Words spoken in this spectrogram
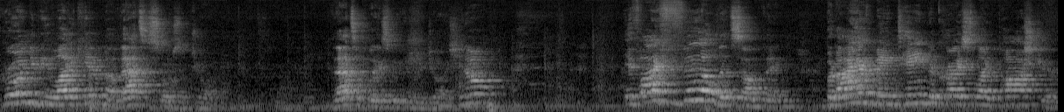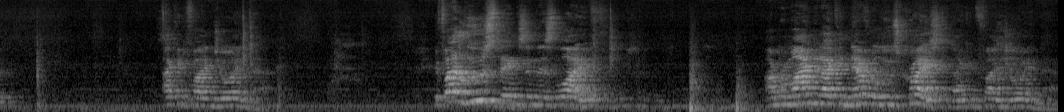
growing to be like him, now that's a source of joy. That's a place we can rejoice. You know, if I failed at something, but I have maintained a Christ like posture, I can find joy in that. If I lose things in this life, I'm reminded I can never lose Christ, and I can find joy in that.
